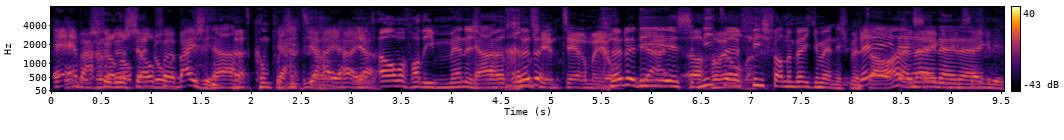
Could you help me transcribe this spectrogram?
En, en waar Gudde zelf bij zit. Ja, het ja, compositie. ja, ja, Je ja. hebt allemaal van die Ja, management Gudde- onzin termen, joh. Gudde die Ja, is oh, niet vies van een beetje Nee, managementtaal. nee, hè? zeker niet. Zeker niet.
